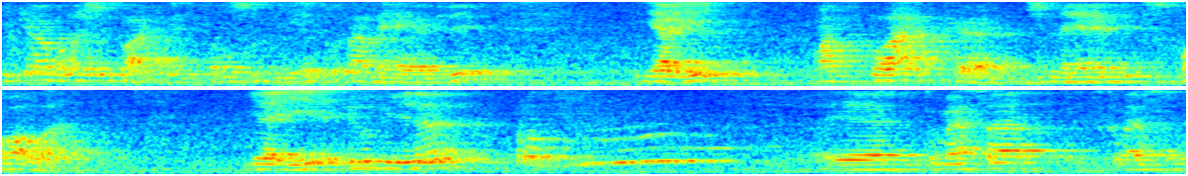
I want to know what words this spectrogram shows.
O que é avalanche de placa? Eles estão subindo na neve e aí uma placa de neve descola. E aí aquilo vira. é, começa, eles começam,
